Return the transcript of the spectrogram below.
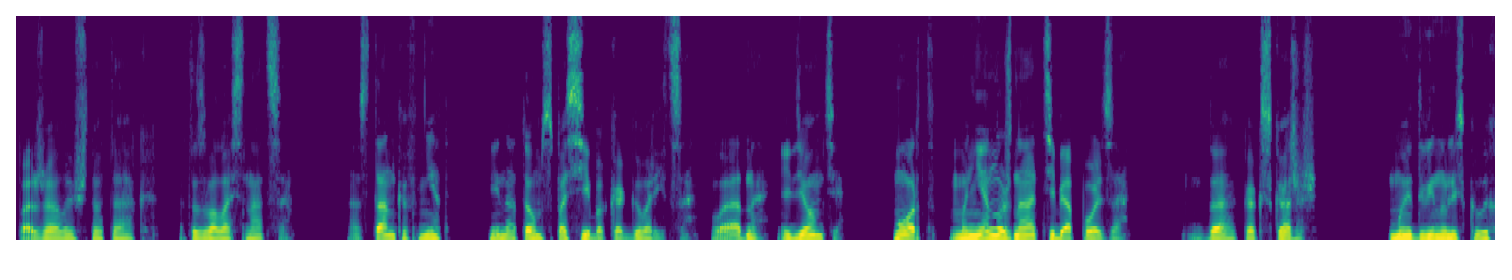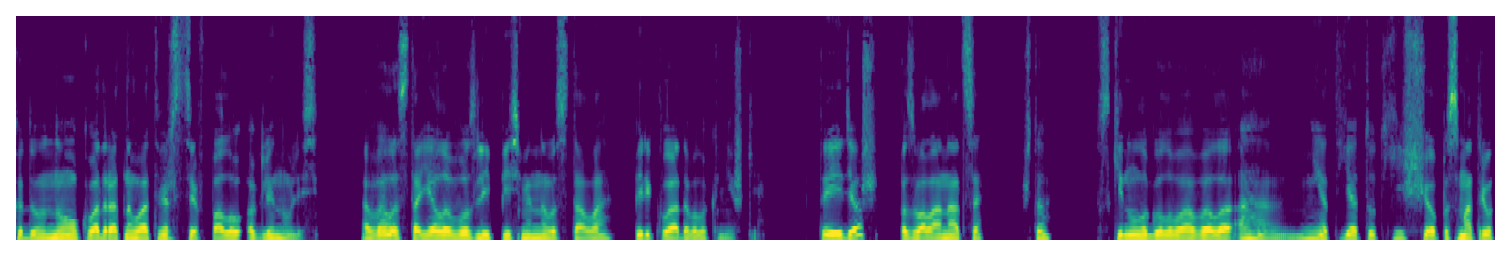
пожалуй, что так», — отозвалась Наца. «Останков нет, и на том спасибо, как говорится. Ладно, идемте. Морт, мне нужна от тебя польза». «Да, как скажешь». Мы двинулись к выходу, но у квадратного отверстия в полу оглянулись. Авелла стояла возле письменного стола, перекладывала книжки. «Ты идешь?» — позвала Наца. «Что?» — вскинула голову Авелла. «А, нет, я тут еще посмотрю.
